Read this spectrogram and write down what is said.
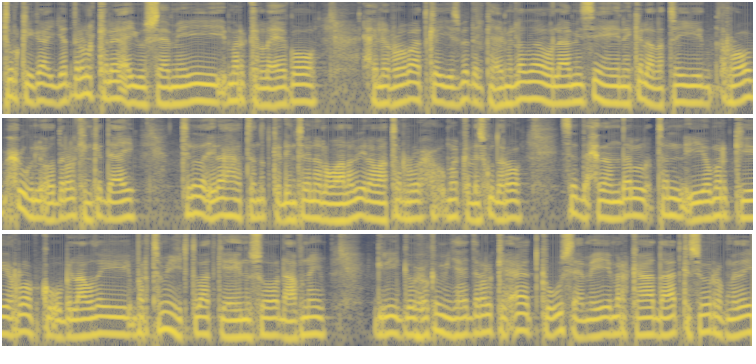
turkiga iyo dalal kale ayuu saameeyey marka la eego xili roobaadka iyo isbeddelka cimilada oo la aaminsan yahay inay ka dhalatay roobab xoog leh oo dalalkan ka da'ay tirada ilaa haatan dadka dhintayna waa labaiyo labaatan ruux marka la isku daro saddexdan dal tan iyo markii roobka uu bilowday bartamihii toddobaadkii aynu soo dhaafnay. Griiga wuxuu ka mid yahay dalalka aadka u saameeyey markaa daadka soo rogmaday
